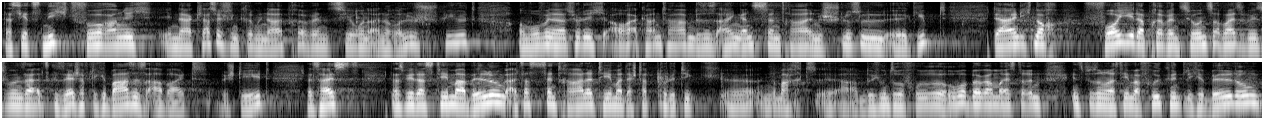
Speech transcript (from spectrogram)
das jetzt nicht vorrangig in der klassischen Kriminalprävention eine Rolle spielt. Und wo wir natürlich auch erkannt haben, dass es einen ganz zentralen Schlüssel äh, gibt, der eigentlich noch vor jeder Präventionsarbeit bzw. als gesellschaftliche Basisarbeit besteht. Das heißt, dass wir das Thema Bildung als das zentrale Thema der Stadtpolitik äh, gemacht äh, haben. Durch unsere frühere Oberbürgermeisterin insbesondere das Thema frühkindliche Bildung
